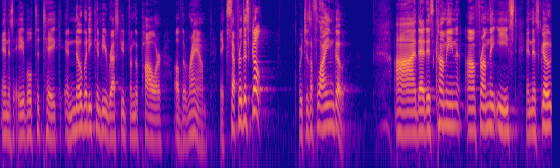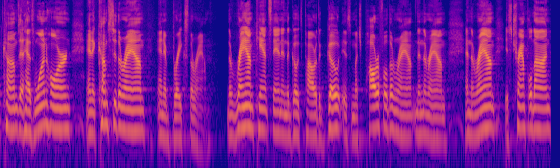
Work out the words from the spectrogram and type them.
and is able to take, and nobody can be rescued from the power of the ram, except for this goat, which is a flying goat uh, that is coming uh, from the east. And this goat comes, it has one horn, and it comes to the ram, and it breaks the ram. The ram can't stand in the goat's power. The goat is much powerful than, ram, than the ram, and the ram is trampled on,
